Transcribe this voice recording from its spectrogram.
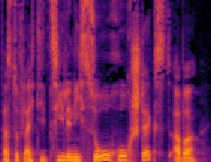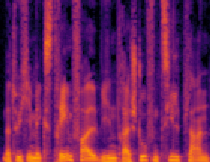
dass du vielleicht die Ziele nicht so hoch steckst, aber natürlich im Extremfall, wie im Drei-Stufen-Zielplan,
